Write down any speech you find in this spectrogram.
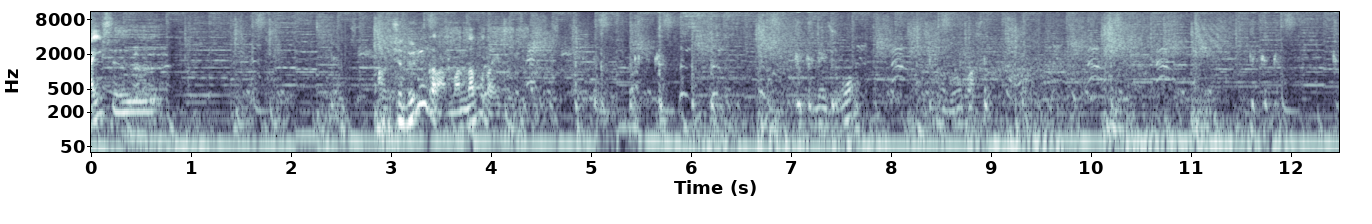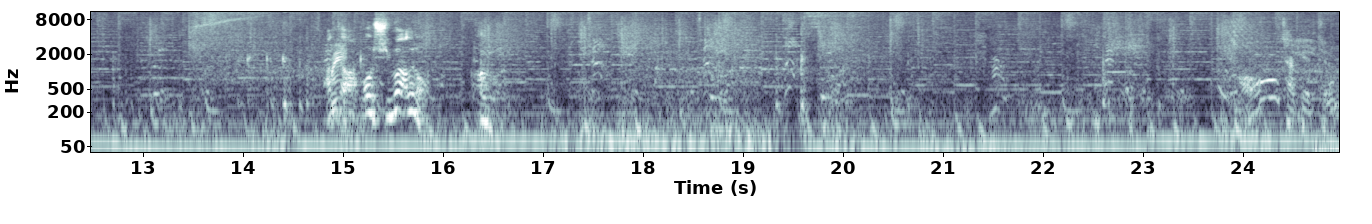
나이스. 아 진짜 느린 건 안 맞나 보다 이거. 내주고. 먹어봤어 앉아. 어 씨발 안노 아. 어잘 피했죠?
